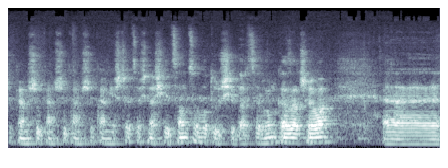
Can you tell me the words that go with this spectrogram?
Szukam, szukam, szukam, szukam jeszcze coś na świecąco, bo tu już się Barcelonka zaczęła. Eee,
